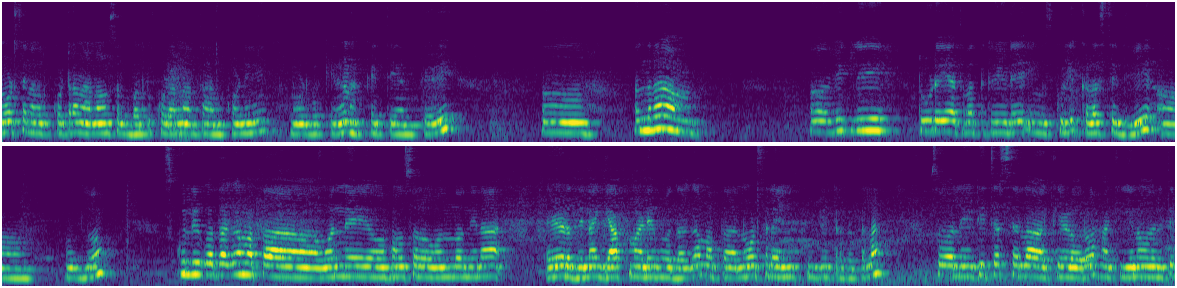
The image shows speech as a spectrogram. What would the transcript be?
ನೋಟ್ಸ್ ಏನಾದ್ರು ಕೊಟ್ರೆ ನಾನು ಒಂದು ಸ್ವಲ್ಪ ಬರೆದು ಕೊಡೋಣ ಅಂತ ಅಂದ್ಕೊಂಡಿನಿ ನೋಡ್ಬೇಕು ಏನೇನು ಆಕೈತಿ ಅಂತೇಳಿ. ಅಂದ್ರೆ ವೀಕ್ಲಿ ಟೂ ಡೇ ಅಥವಾ ತ್ರೀ ಡೇ ಹಿಂಗೆ ಸ್ಕೂಲಿಗೆ ಕಳಿಸ್ತಿದ್ವಿ. ಮೊದಲು ಸ್ಕೂಲಿಗೆ ಹೋದಾಗ ಮತ್ತು ಒಂದೇ ಒಂದ್ಸಲ ಒಂದೊಂದು ದಿನ, ಎರಡು ದಿನ ಗ್ಯಾಪ್ ಮಾಡಿ ಹೋದಾಗ ಮತ್ತು ನೋಟ್ಸ್ ಎಲ್ಲ ಇನ್ಕಂಪ್ಲೀಟ್ ಇರ್ತೈತಲ್ಲ ಸೊ ಅಲ್ಲಿ ಟೀಚರ್ಸ್ ಎಲ್ಲ ಕೇಳೋರು, ಆಕೆ ಏನೋ ಒಂದು ರೀತಿ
